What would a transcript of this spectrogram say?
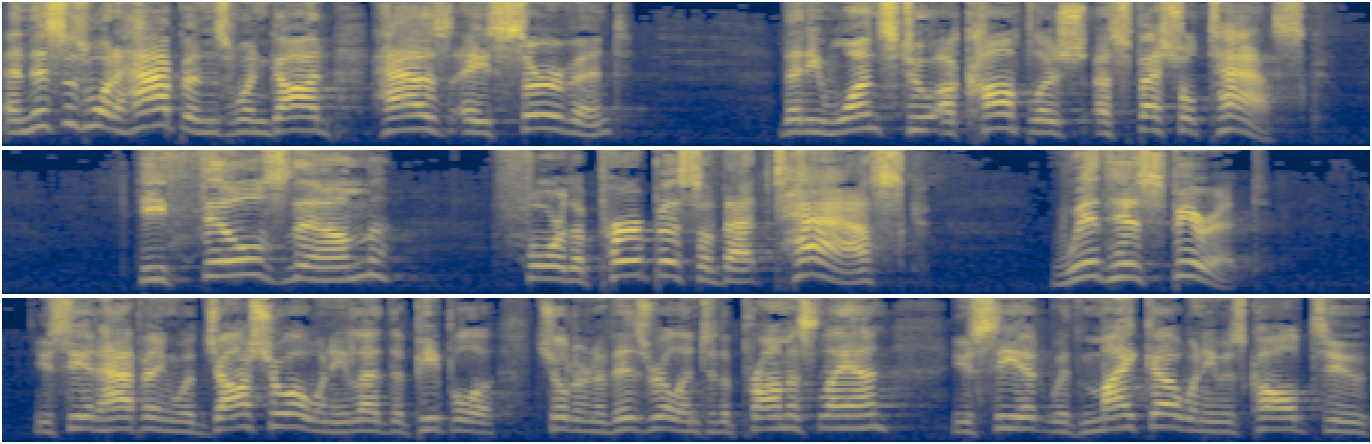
And this is what happens when God has a servant that he wants to accomplish a special task. He fills them for the purpose of that task with his spirit. You see it happening with Joshua when he led the people, children of Israel, into the promised land. You see it with Micah when he was called to,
